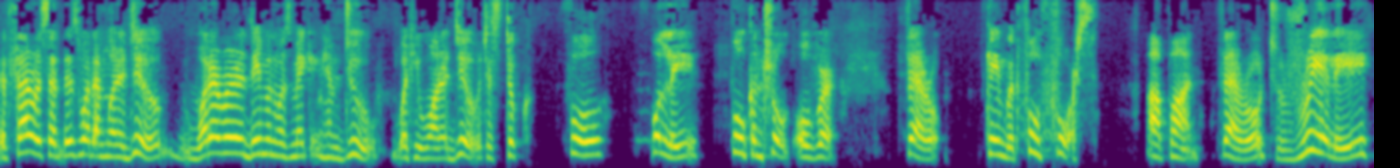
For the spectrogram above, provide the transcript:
if Pharaoh said, this is what I'm going to do, whatever demon was making him do what he wanted to do, it just took full, fully full control over Pharaoh, came with full force upon Pharaoh to really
